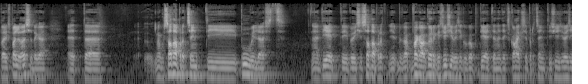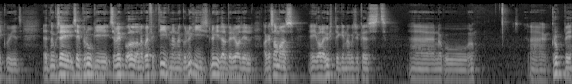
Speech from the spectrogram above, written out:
päris paljude asjadega, et äh, nagu sada protsenti puuviljast Äh, dieeti või siis sada protsenti, väga kõrge süsivesikuga dieeti, näiteks kaheksa protsenti süsivesikuid. et nagu see, see ei pruugi, see võib olla nagu efektiivne nagu lühis, lühidal perioodil, aga samas ei ole ühtegi nagu sihukest äh, nagu noh äh, gruppi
